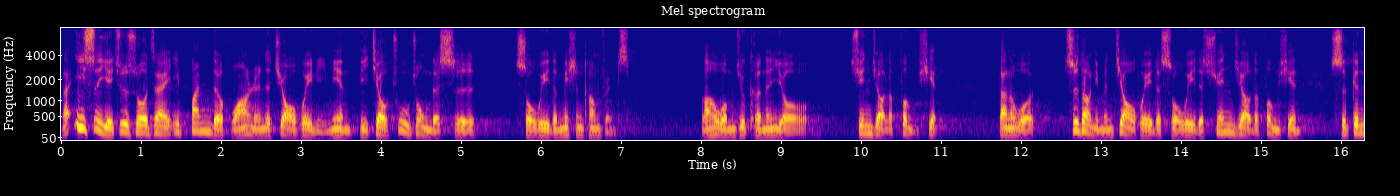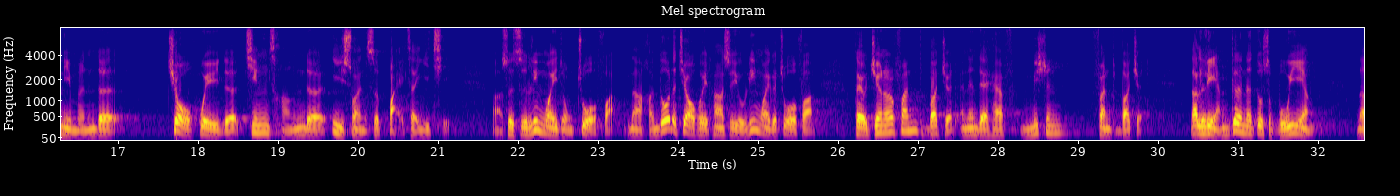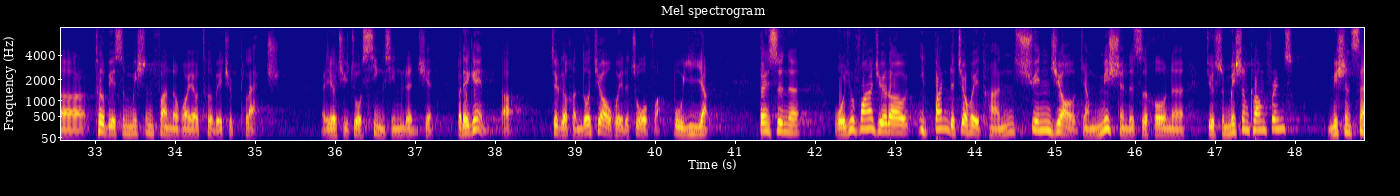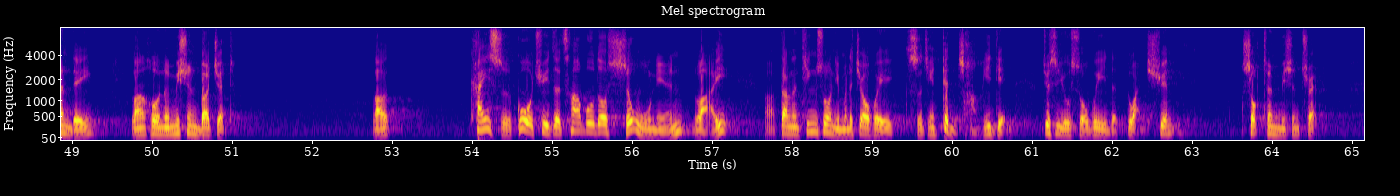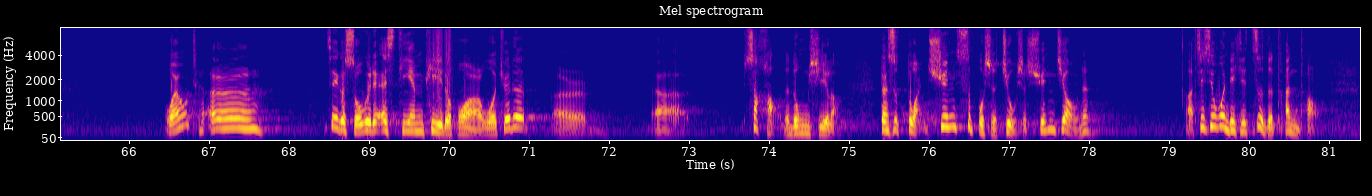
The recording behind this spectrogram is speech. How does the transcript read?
那意思也就是说，在一般的华人的教会里面，比较注重的是所谓的 mission conference。然后我们就可能有宣教的奉献。当然，我知道你们教会的所谓的宣教的奉献是跟你们的教会的经常的预算是摆在一起，啊，所以是另外一种做法。那很多的教会它是有另外一个做法，它有 general fund budget，and then they have mission fund budget。那两个呢都是不一样。那特别是 mission fund 的话，要特别去 pledge，要去做信心认献。But again 啊，这个很多教会的做法不一样，但是呢，我就发觉到一般的教会谈宣教讲 mission 的时候呢，就是 mission conference、mission Sunday，然后呢 mission budget，然后开始过去这差不多十五年来啊，当然听说你们的教会时间更长一点，就是有所谓的短宣 （short-term mission trip）。Well，呃，这个所谓的 STMP 的话，我觉得呃呃是好的东西了。但是短宣是不是就是宣教呢？啊，这些问题其实值得探讨。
